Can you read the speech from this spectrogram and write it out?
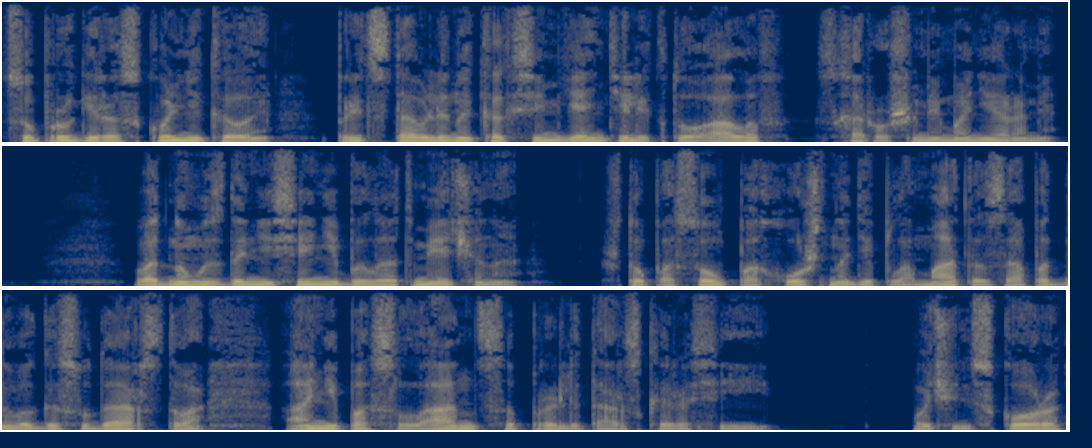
Супруги Раскольниковы представлены как семья интеллектуалов с хорошими манерами. В одном из донесений было отмечено – что посол похож на дипломата западного государства, а не посланца пролетарской России. Очень скоро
